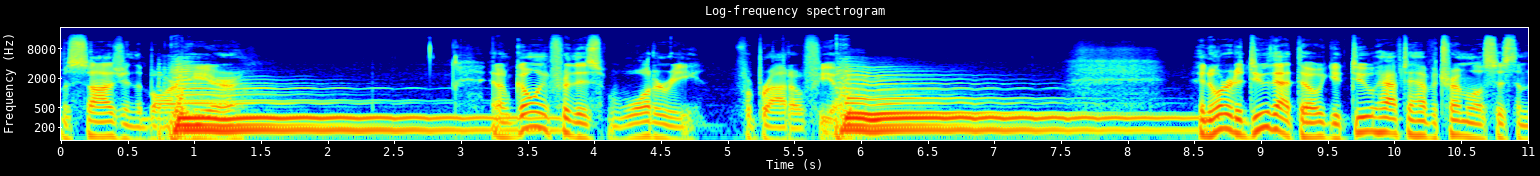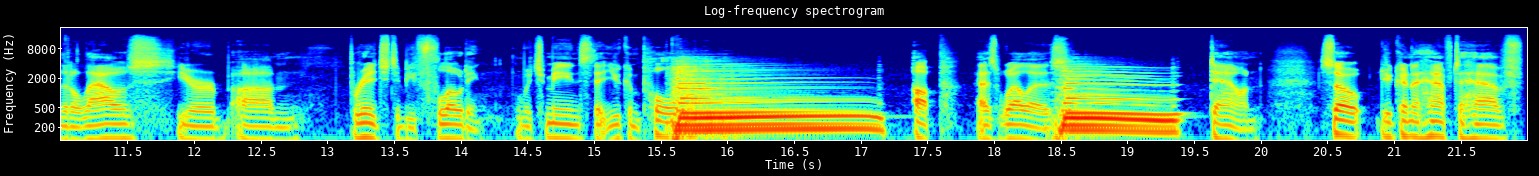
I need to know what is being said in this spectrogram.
massaging the bar here. And I'm going for this watery vibrato feel. In order to do that, though, you do have to have a tremolo system that allows your um, bridge to be floating, which means that you can pull up as well as down. So you're going to have to have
